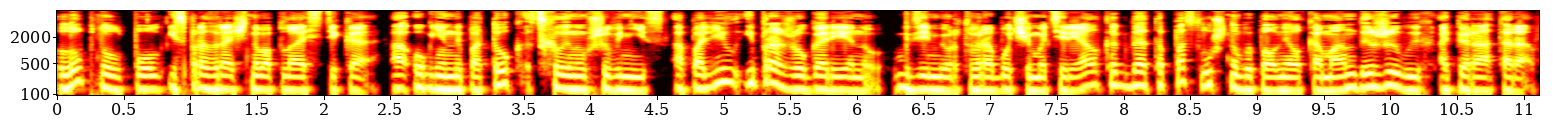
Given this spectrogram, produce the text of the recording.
Лопнул пол из прозрачного пластика, а огненный поток, схлынувший вниз, опалил и прожег арену, где мертвый рабочий материал когда-то послушно выполнял команды живых операторов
